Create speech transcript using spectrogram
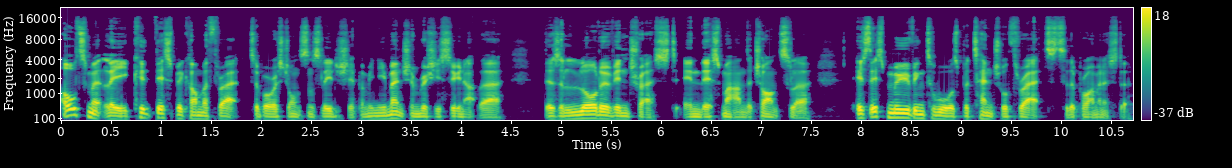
Ultimately, could this become a threat to Boris Johnson's leadership? I mean, you mentioned Rishi Sunak there. There's a lot of interest in this man, the Chancellor. Is this moving towards potential threats to the Prime Minister?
